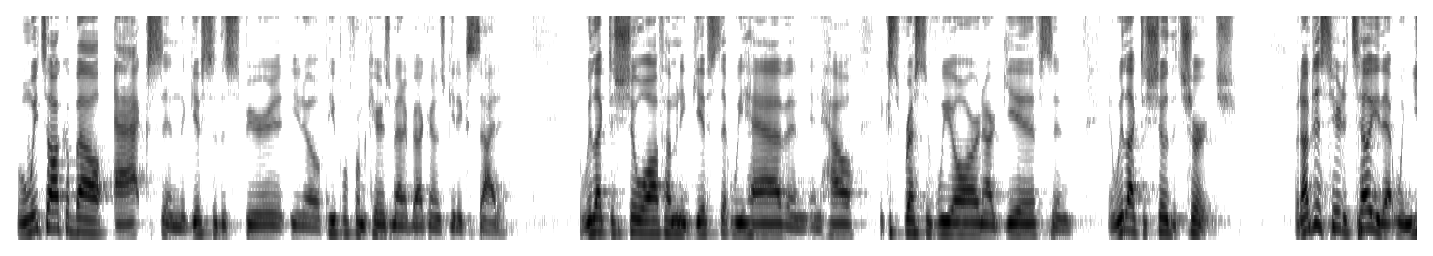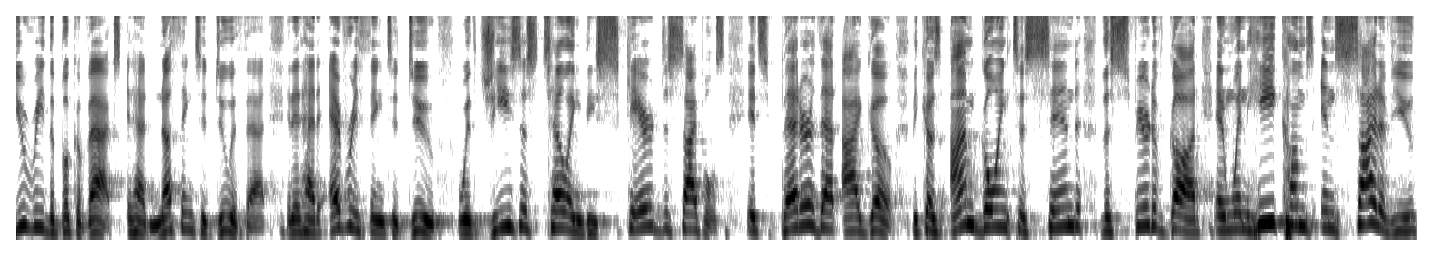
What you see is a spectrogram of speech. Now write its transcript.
when we talk about acts and the gifts of the Spirit, you know, people from charismatic backgrounds get excited. We like to show off how many gifts that we have and, and how expressive we are in our gifts, and, and we like to show the church. But I'm just here to tell you that when you read the book of Acts, it had nothing to do with that. And it had everything to do with Jesus telling these scared disciples, It's better that I go because I'm going to send the Spirit of God. And when He comes inside of you,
